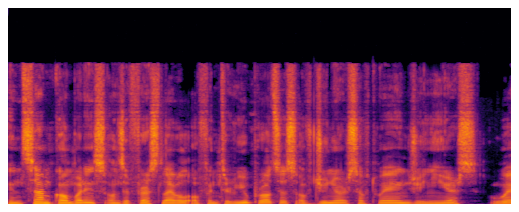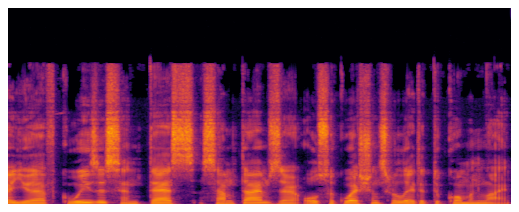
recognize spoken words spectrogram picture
In some companies on the first level of interview process of junior software engineers, where you have quizzes and tests, sometimes there are also questions related to command line.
